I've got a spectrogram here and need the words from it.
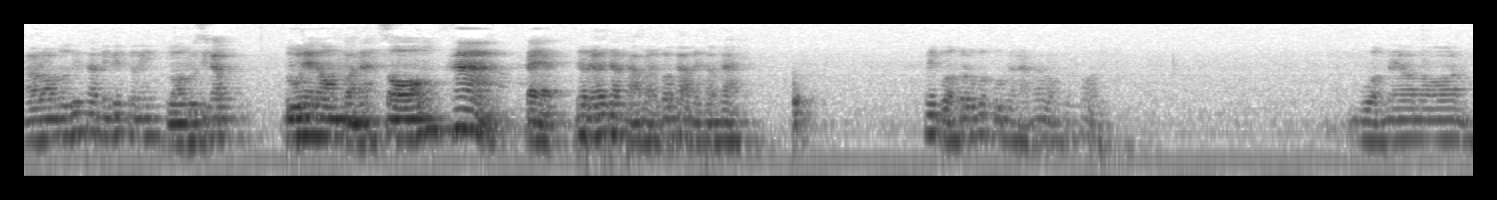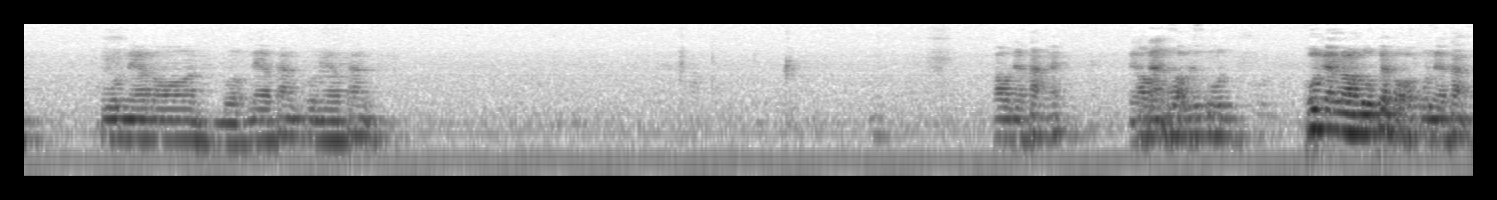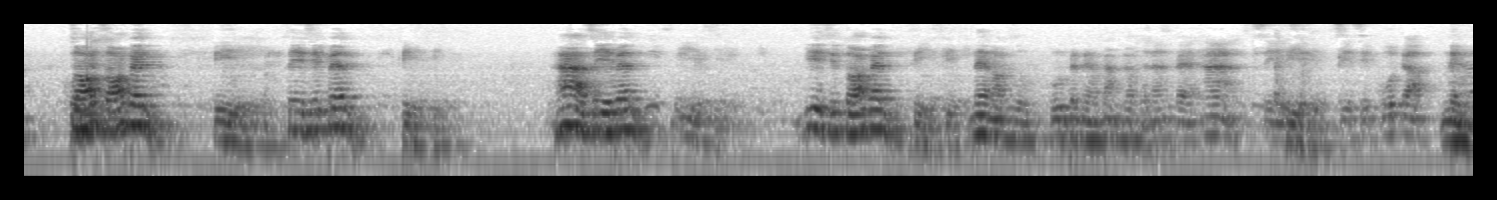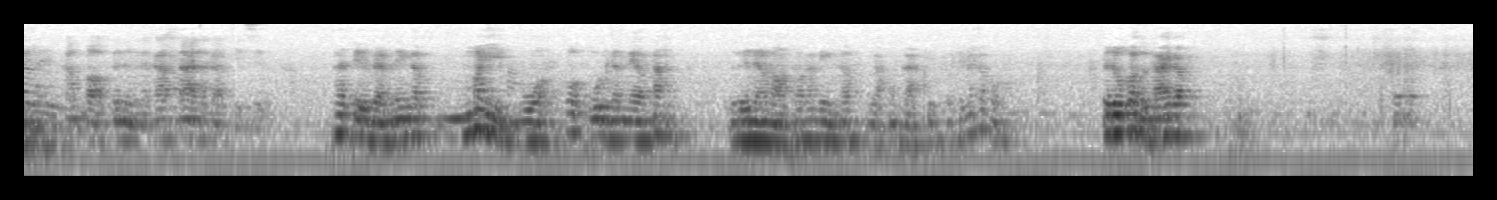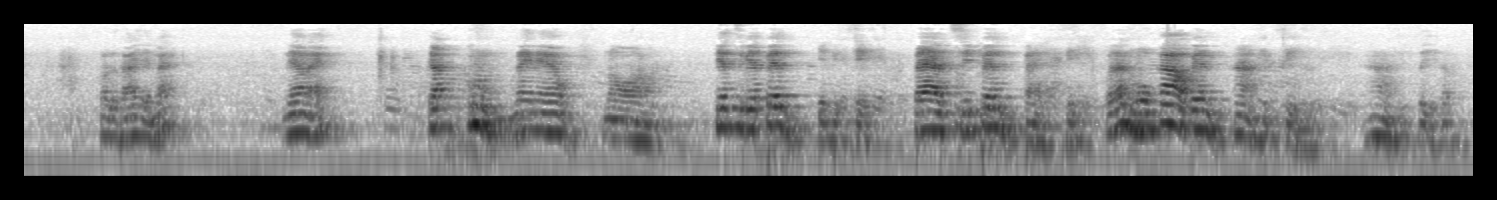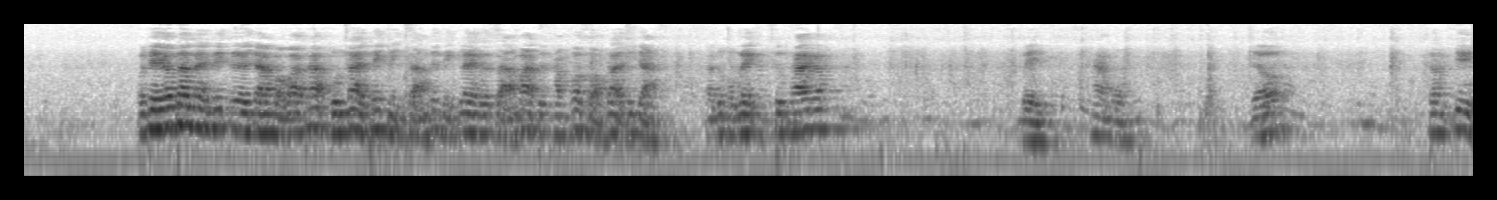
เอาลองดูที่ท่านนิมิตตัวนี้ ลองดูสิครับ ดูแน่นอนก่อนนะสองห้าแปดเดี๋ยวเดี๋ยวอาจารย์ถามหน่อยก็เก้าใครทำได้ ไม่บวกก็รู้ว่าคุณอาหารถ้าลองสักข้อดิบวกแนวนอน คูณแนวนอน บวกแนวตั้งคูณแนวตั้ง เอาแนวตั้งไหมแนวเอาตั้งบวกหรือคูณคูณกันลองดูเพื่อนบอกว่าคูณแนวตั้งสองสองเป็นสี่สี่สิบเป็นสี่สี่ห้าสี่เป็นยี่สิบยี่สิบสองเป็นสี่สิบแน่นอนสูคูณเป็นแนวตั้งครับผฉะมนั้นแปดห้าสี่สิบสี่สิบคูณกับหนึ่งคำตอบคือหนึ่งนะครับ ได้เท่ากับสี่สิบถ้าเจอแบบนี้ครับ ไม่บวกก็คูณกันแนวตั้ง หรือแนวนอนเท่านั้นเองครับ หลักของการคิดโอเคไหมครับผมไป ดูข้อสุดท้ายครับ ข้อสุดท้ายเห็นไหมแนวไหน จัดกลุ่มในแนวนอนเจ็ดสิบเอ็ดเป็นเจ็ดสิบเจ็ดแปดสิบเป็นแปดสิบเพราะฉะนั้นหกเก้าเป็นห้าสิบสี่ห้าสิบสี่ครับโอเคครับท่านนี่คืออาจารย์บอกว่าถ้าคุณได้เทคนิคสามเทคนิคแรกจะสามารถจะทำข้อสอบได้ทุกอย่างอนุผมเลขสุดท้ายครับเบรกห้าโมง เดี๋ยวท่านที่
